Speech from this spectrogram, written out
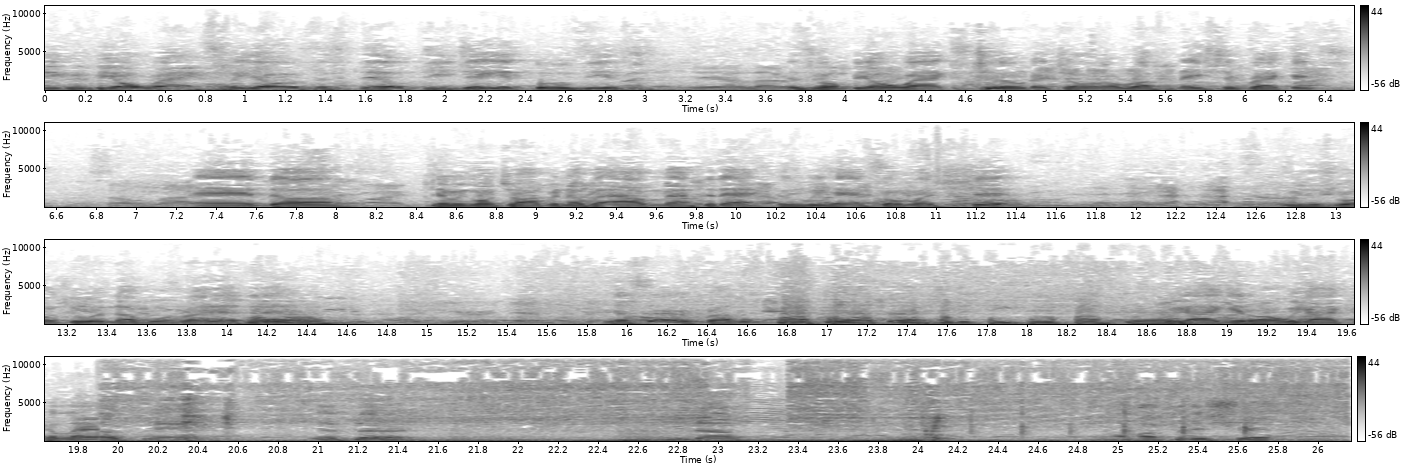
Even be on wax for y'all that's still DJ enthusiasts. Yeah, I love It's gonna be on wax too. They're joining on Rough Nation Records. And uh, then we're gonna drop another album after that because we had so much shit. We just gonna do another one right after that. Yes, sir, brother. Yes, sir. We gotta get on. We gotta collab. Yes, sir. You know, I'm up for this shit.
